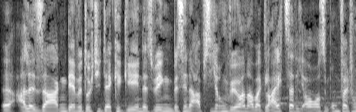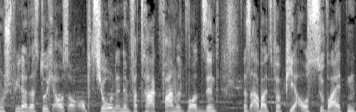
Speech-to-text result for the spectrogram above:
äh, alle sagen, der wird durch die Decke gehen. Deswegen ein bisschen eine Absicherung. Wir hören aber gleichzeitig auch aus dem Umfeld vom Spieler, dass durchaus auch Optionen in dem Vertrag verhandelt worden sind, das Arbeitspapier auszuweiten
